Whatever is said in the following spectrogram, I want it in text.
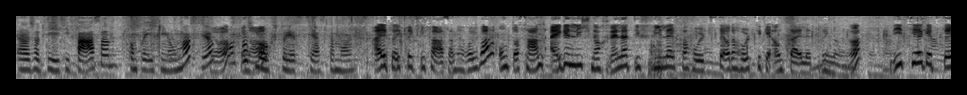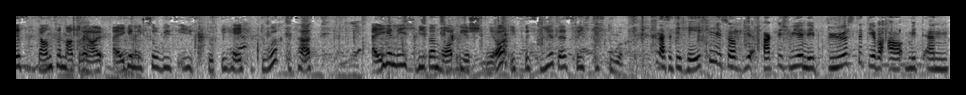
also die, die Fasern vom Brechen um, ja? Ja, und was genau. machst du jetzt zuerst einmal? Also ich kriege die Fasern herüber und da sind eigentlich noch relativ viele verholzte oder holzige Anteile drinnen. Ja? Ich ziehe jetzt das ganze Material eigentlich so wie es ist durch die Hechel durch. Das heißt eigentlich wie beim Haarbürsten. Ja? Ich frisiere das richtig durch. Also die Häkel ist so praktisch wie eine Bürste, die aber auch mit einem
